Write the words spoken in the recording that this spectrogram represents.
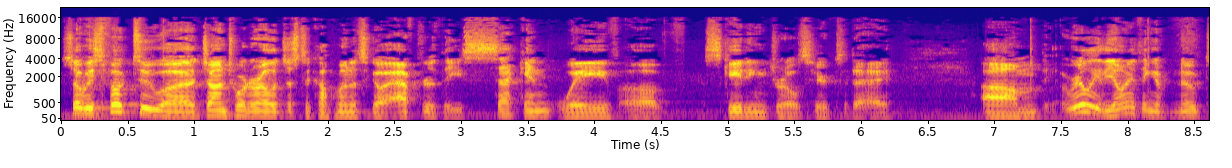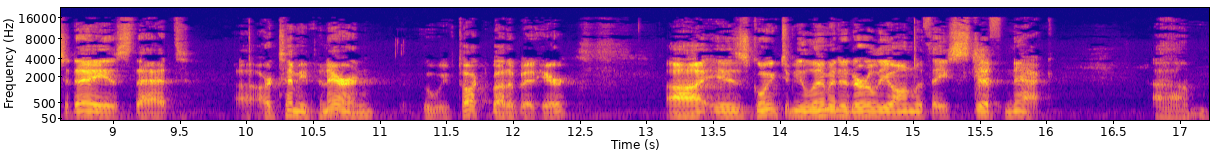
So we spoke to uh, John Tortorella just a couple minutes ago after the second wave of skating drills here today. Um, really, the only thing of note today is that uh, Artemi Panarin, who we've talked about a bit here, uh, is going to be limited early on with a stiff neck. Um,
